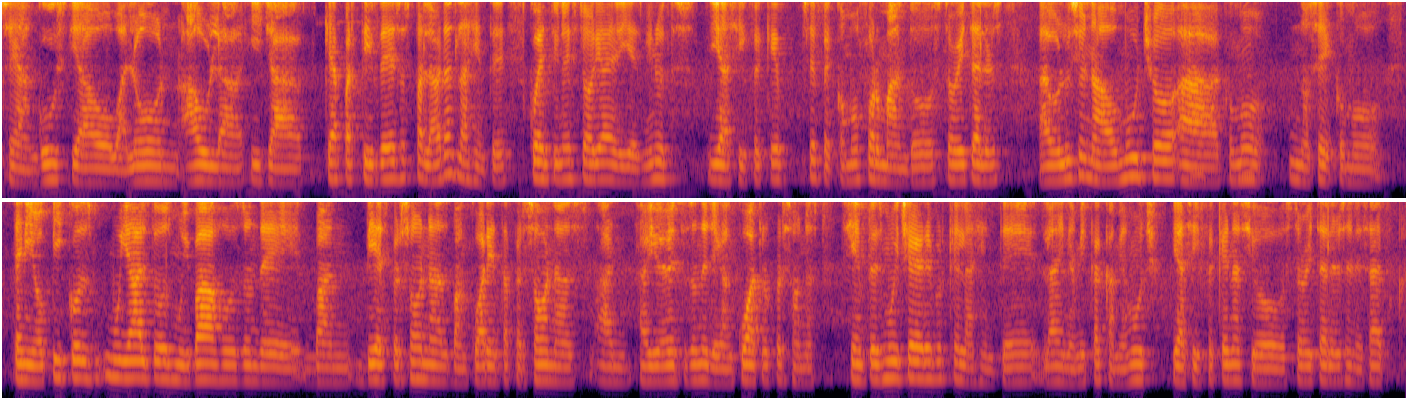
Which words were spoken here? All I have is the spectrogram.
sé, angustia o balón, aula, y ya que a partir de esas palabras la gente cuente una historia de 10 minutos. Y así fue que se fue como formando Storytellers. Ha evolucionado mucho a como, no sé, como tenido picos muy altos, muy bajos, donde van 10 personas, van 40 personas, han habido eventos donde llegan 4 personas. Siempre es muy chévere porque la gente, la dinámica cambia mucho. Y así fue que nació Storytellers en esa época.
